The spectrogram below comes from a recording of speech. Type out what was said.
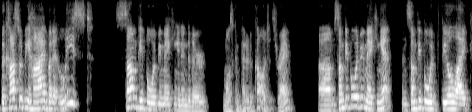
the cost would be high, but at least some people would be making it into their most competitive colleges, right? Um, some people would be making it, and some people would feel like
